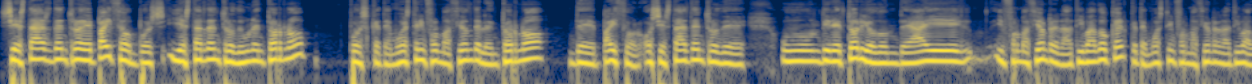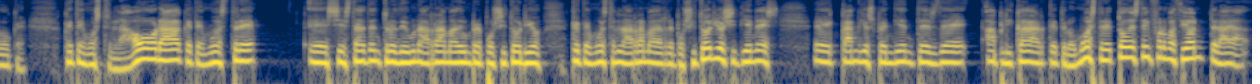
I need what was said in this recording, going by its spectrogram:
Si estás dentro de Python pues, y estás dentro de un entorno, pues que te muestre información del entorno de Python o si estás dentro de un directorio donde hay información relativa a Docker, que te muestre información relativa a Docker, que te muestre la hora, que te muestre eh, si estás dentro de una rama de un repositorio, que te muestre la rama del repositorio, si tienes eh, cambios pendientes de aplicar, que te lo muestre. Toda esta información te la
